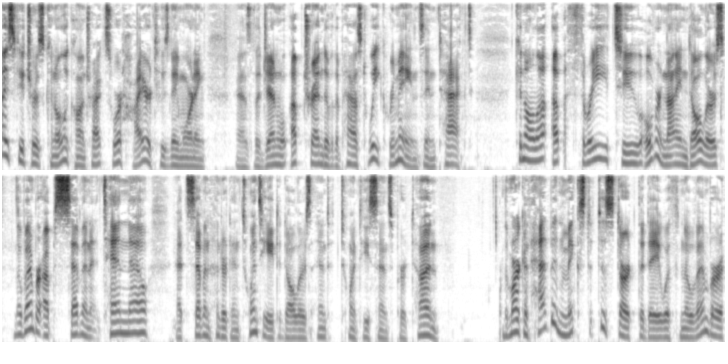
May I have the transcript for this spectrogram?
ICE futures canola contracts were higher Tuesday morning, as the general uptrend of the past week remains intact. Canola up 3 to over $9. November up 7 at 10 now at $728.20 per ton. The market had been mixed to start the day, with November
